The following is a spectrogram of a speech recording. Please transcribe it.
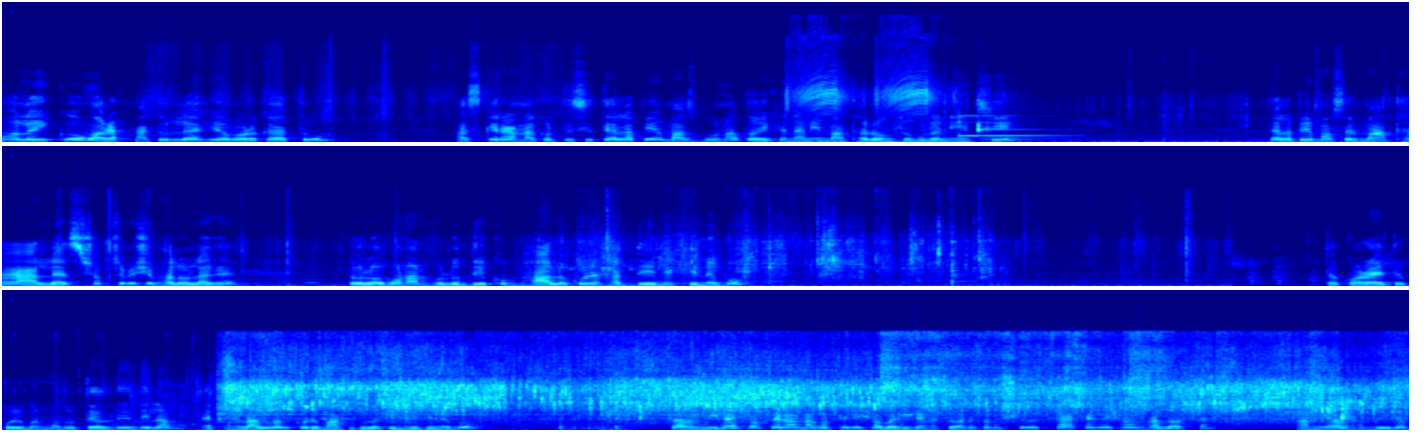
আসসালামু আলাইকুম রহমতুল্লাহি বরকাতু। আজকে রান্না করতেছি তেলাপিয়া মাছ বোনা, তো এখানে আমি মাথার অংশগুলো নিয়েছি। তেলাপিয়া মাছের মাথা আর লেজ সবচেয়ে বেশি ভালো লাগে। তো লবণ আর হলুদ দিয়ে খুব ভালো করে হাত দিয়ে মেখে নেব। তো কড়াইতে পরিমাণ মতো তেল দিয়ে দিলাম। এখন লাল লাল করে মাছগুলোকে ভেজে নেব। তো আমি মিনা শখের রান্নাঘর থেকে সবাইকে জানাচ্ছি অনেক অনেক শুভেচ্ছা। আশা করি সব ভালো আছেন। আমিও আলহামদুলিল্লাহ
